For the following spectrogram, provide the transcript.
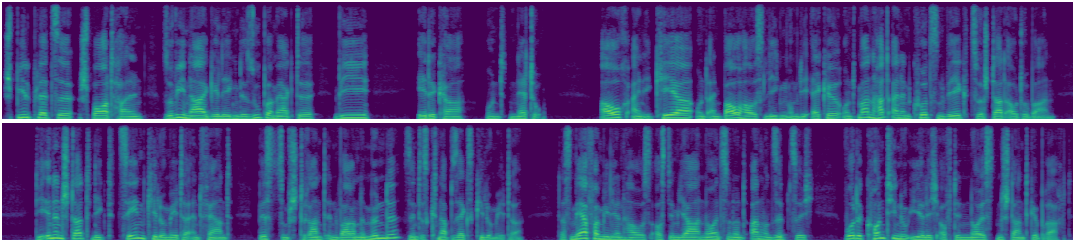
Spielplätze, Sporthallen sowie nahegelegene Supermärkte wie Edeka und Netto. Auch ein Ikea und ein Bauhaus liegen um die Ecke und man hat einen kurzen Weg zur Stadtautobahn. Die Innenstadt liegt 10 Kilometer entfernt, bis zum Strand in Warnemünde sind es knapp 6 Kilometer. Das Mehrfamilienhaus aus dem Jahr 1971 wurde kontinuierlich auf den neuesten Stand gebracht.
